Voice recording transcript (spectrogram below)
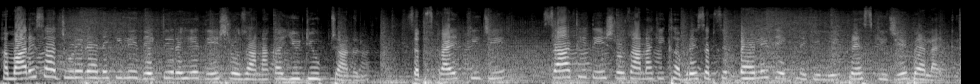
हमारे साथ जुड़े रहने के लिए देखते रहिए देश रोज़ाना का यूट्यूब चैनल सब्सक्राइब कीजिए, साथ ही देश रोज़ाना की खबरें सबसे पहले देखने के लिए प्रेस कीजिए बेल आइकन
